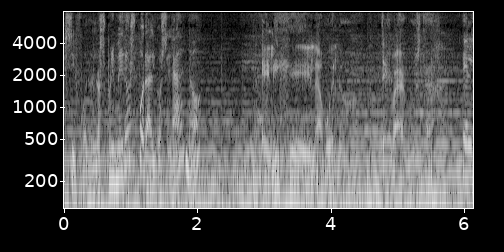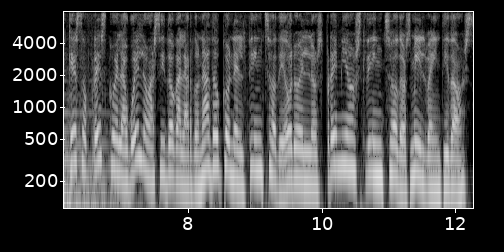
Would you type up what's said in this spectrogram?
Si fueron los primeros, por algo será, ¿no? Elige el abuelo. Te va a gustar. El queso fresco El Abuelo ha sido galardonado con el Cincho de Oro en los premios Cincho 2022.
